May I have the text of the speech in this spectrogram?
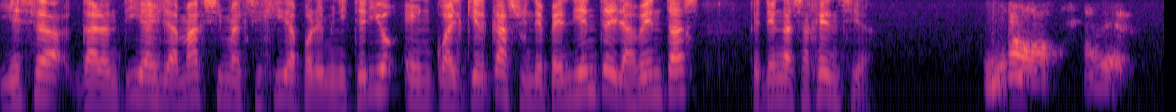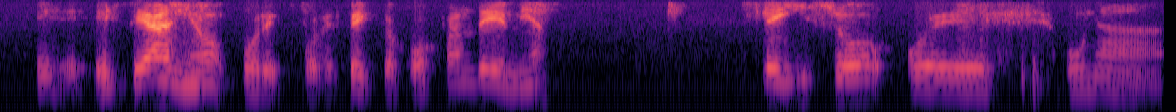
y esa garantía es la máxima exigida por el Ministerio en cualquier caso, independiente de las ventas que tenga esa agencia. No, a ver, eh, este año, por, por efecto post pandemia, se hizo pues una,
